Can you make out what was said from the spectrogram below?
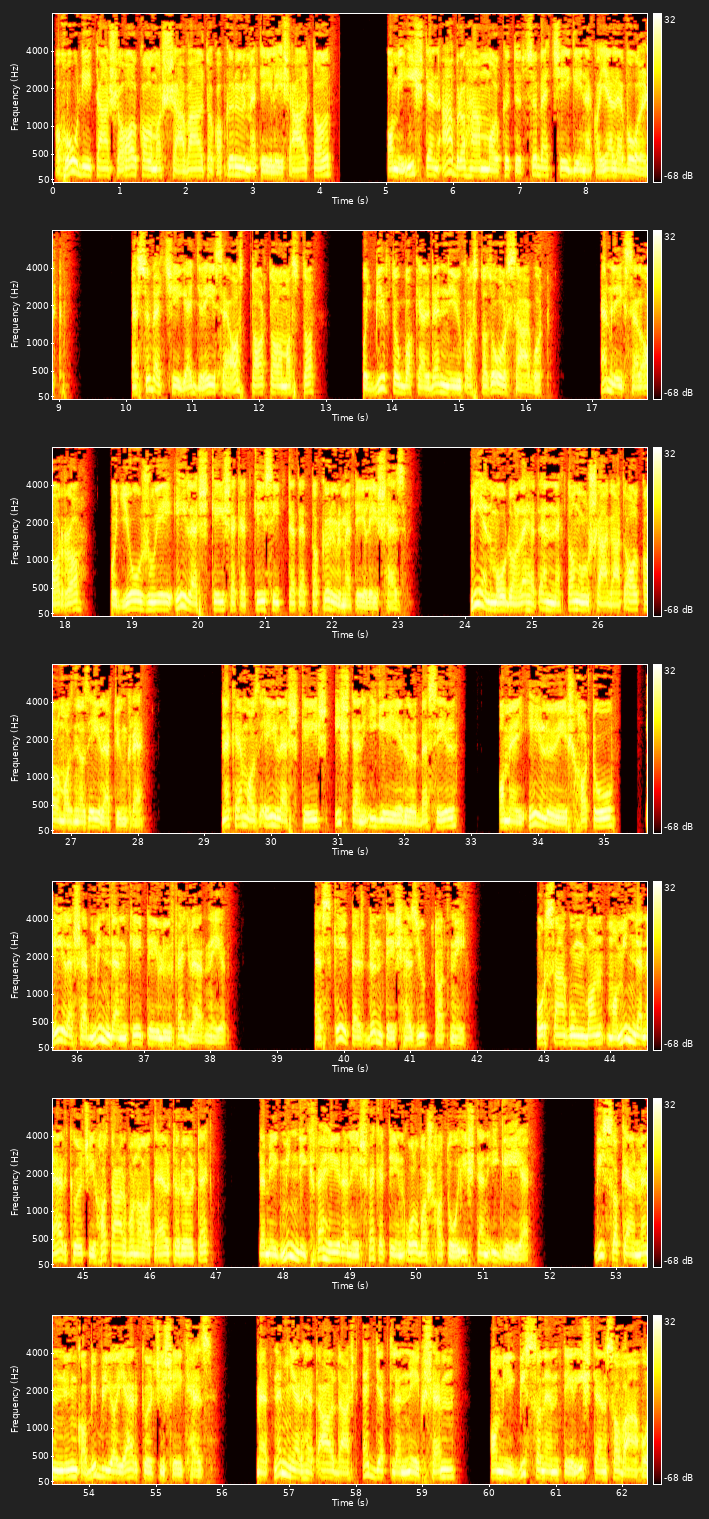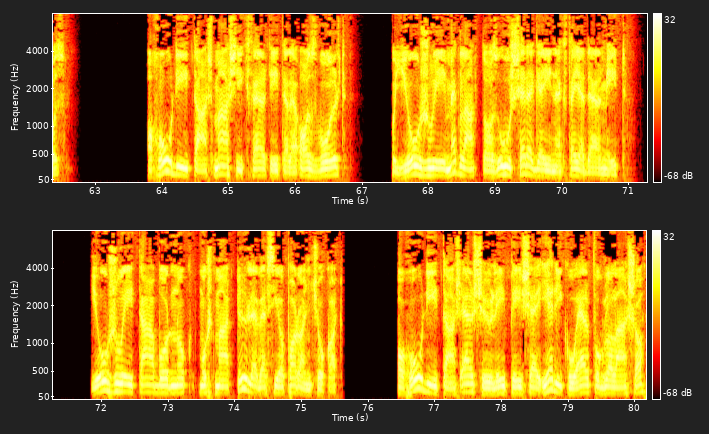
A hódításra alkalmassá váltak a körülmetélés által, ami Isten Ábrahámmal kötött szövetségének a jele volt. E szövetség egy része azt tartalmazta, hogy birtokba kell venniük azt az országot. Emlékszel arra, hogy Józsué éles késeket készítetett a körülmetéléshez. Milyen módon lehet ennek tanulságát alkalmazni az életünkre? Nekem az éles kés Isten igéjéről beszél, amely élő és ható, élesebb minden kétélű fegyvernél. Ez képes döntéshez juttatni. Országunkban ma minden erkölcsi határvonalat eltöröltek, de még mindig fehéren és feketén olvasható Isten igéje. Vissza kell mennünk a bibliai erkölcsiséghez, mert nem nyerhet áldást egyetlen nép sem, amíg vissza nem tér Isten szavához. A hódítás másik feltétele az volt, hogy Józsué meglátta az úr seregeinek fejedelmét. Józsué tábornok most már tőle veszi a parancsokat. A hódítás első lépése Jerikó elfoglalása,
